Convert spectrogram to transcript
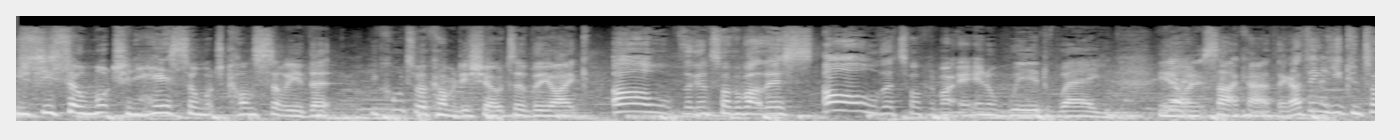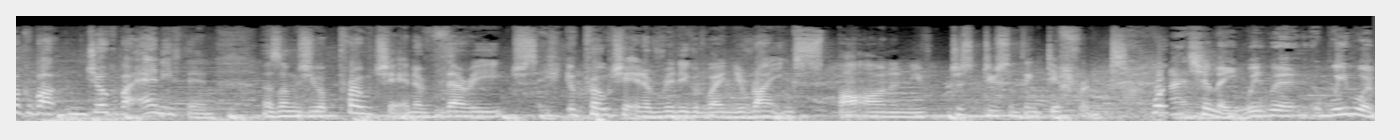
you see so much and hear so much constantly that you come to a comedy show to be like, oh, they're going to talk about this. Oh, they're talking about it in a weird way, you know, and it's that kind of thing. I think you can talk about and joke about anything as long as you approach it in a very, just if you approach it in a really good way and you're writing spot on and you just do something different. Well, actually, we were we were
